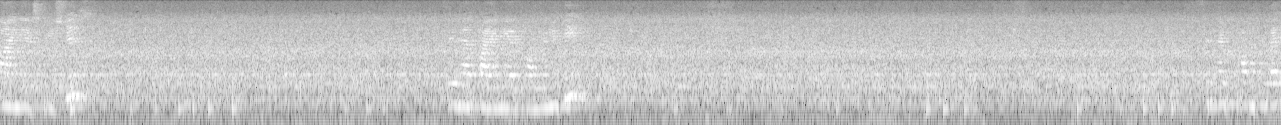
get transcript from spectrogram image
pioneer species फिर है pioneer community है complex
